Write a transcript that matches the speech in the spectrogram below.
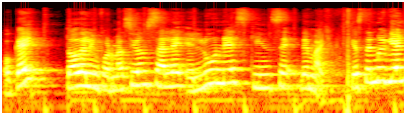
¿ok? Toda la información sale el lunes 15 de mayo. Que estén muy bien.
